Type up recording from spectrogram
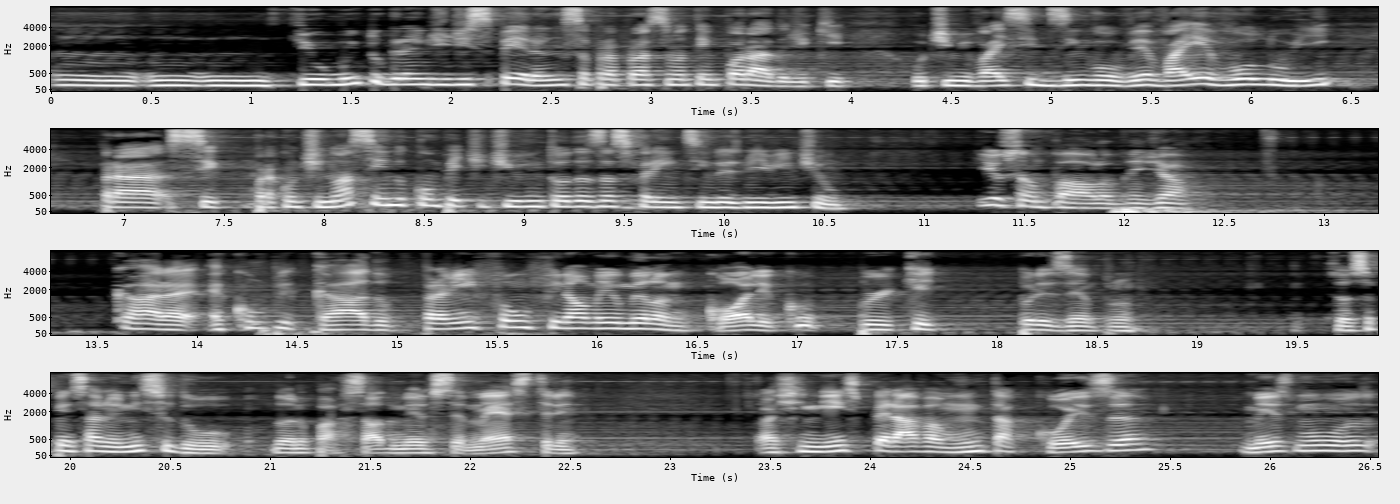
um, um- um fio muito grande de esperança para a próxima temporada, de que o time vai se desenvolver, vai evoluir para para continuar sendo competitivo em todas as frentes em 2021. E o São Paulo, Brinjal? Cara, é complicado. Pra mim foi um final meio melancólico, porque, por exemplo, se você pensar no início do, do ano passado, primeiro semestre, acho que ninguém esperava muita coisa, mesmo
